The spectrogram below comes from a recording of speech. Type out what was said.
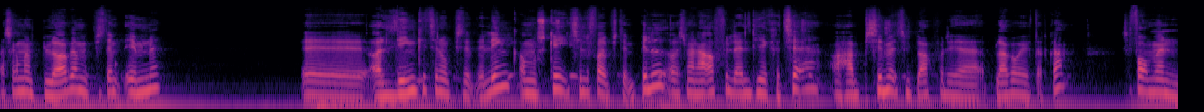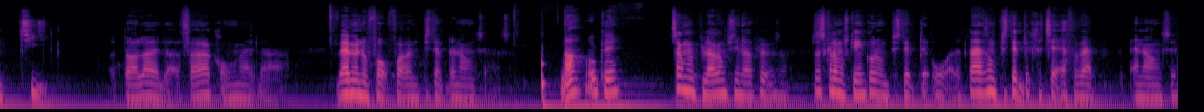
og så kan man blogge med et bestemt emne, øh, og linke til nogle bestemte link, og måske tilføje et bestemt billede, og hvis man har opfyldt alle de her kriterier, og har tilmeldt sin blog på det her bloggerwave.com, så får man 10 dollar, eller 40 kroner, eller hvad man nu får for en bestemt annonce. Altså. Nå, okay. Så kan man blogge om sine oplevelser. Så skal der måske indgå nogle bestemte ord. Der er sådan nogle bestemte kriterier for hver annonce.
